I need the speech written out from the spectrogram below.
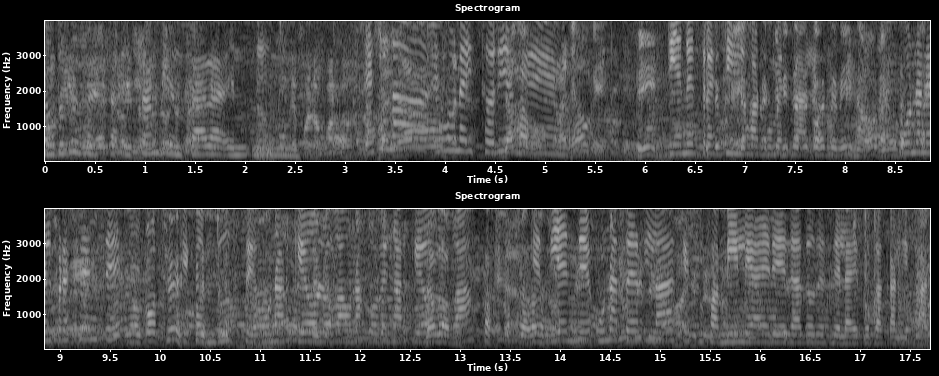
Entonces está, ambientada en, Es, una, es una historia que tiene tres hilos argumentales. Uno en el presente, que conduce una arqueóloga, una joven arqueóloga, que tiene una perla que su familia ha heredado desde la época califal.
